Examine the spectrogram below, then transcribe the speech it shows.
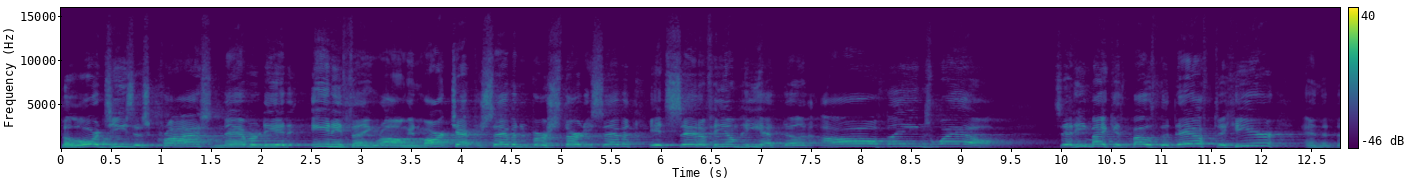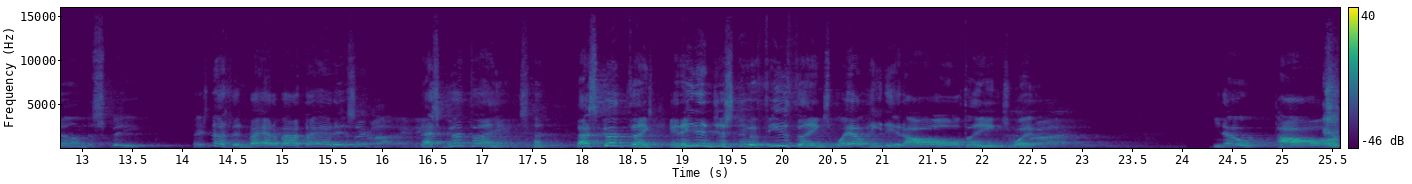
The Lord Jesus Christ never did anything wrong. In Mark chapter 7 and verse 37, it said of him, He hath done all things well. It said, He maketh both the deaf to hear and the dumb to speak. There's nothing bad about that, is there? That's good things. That's good things. And he didn't just do a few things well, he did all things well. You know, Paul, or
